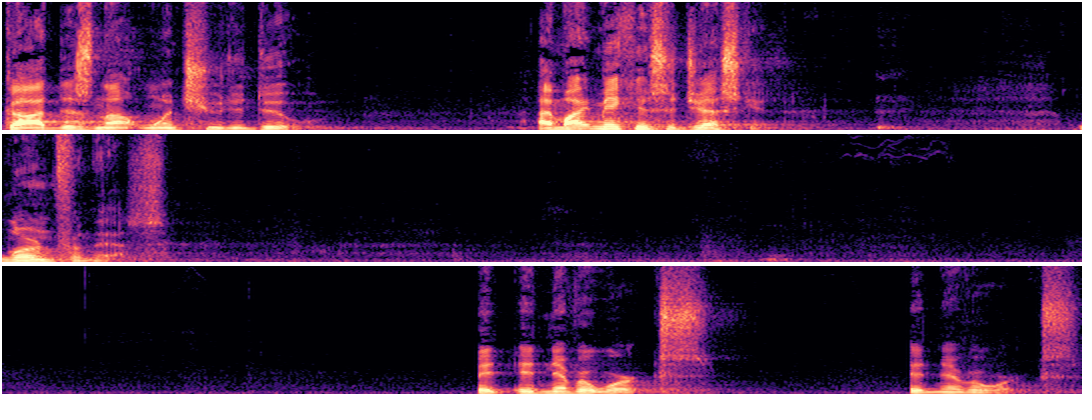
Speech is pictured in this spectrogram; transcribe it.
God does not want you to do, I might make a suggestion. Learn from this. It, it never works. It never works.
